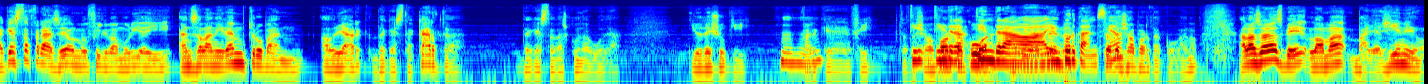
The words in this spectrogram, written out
Aquesta frase, el meu fill va morir ahir, ens l'anirem trobant al llarg d'aquesta carta d'aquesta desconeguda. I ho deixo aquí, Mhm. perquè, en fi, tot això tindrà- porta cua. tindrà evidentment, no? importància. Tot això porta cua, no? Aleshores, bé, l'home va llegint i diu,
